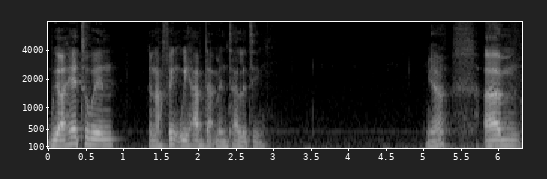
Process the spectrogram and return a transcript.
We are here to win, and I think we have that mentality. Yeah." Um,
